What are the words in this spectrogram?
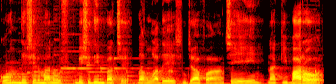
কোন দেশের মানুষ বেশি দিন পাচ্ছে বাংলাদেশ, জাপান, চীন নাকি ভারত?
